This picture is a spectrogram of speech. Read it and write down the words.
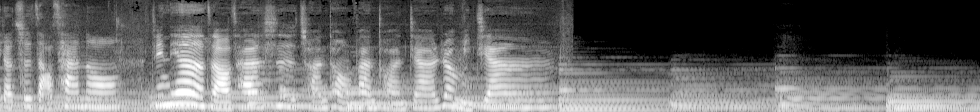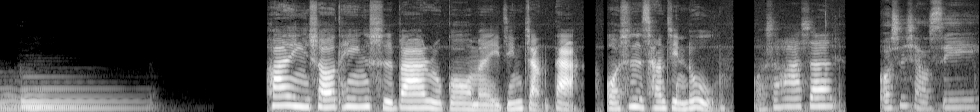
记得吃早餐哦。今天的早餐是传统饭团加热米浆。欢迎收听十八。如果我们已经长大，我是长颈鹿，我是花生，我是小 C。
